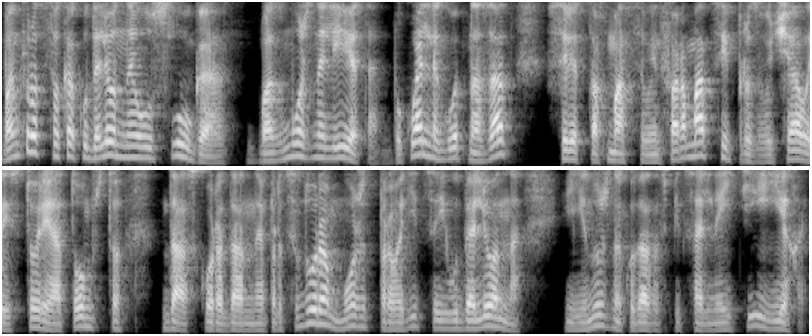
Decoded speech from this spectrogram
Банкротство как удаленная услуга. Возможно ли это? Буквально год назад в средствах массовой информации прозвучала история о том, что да, скоро данная процедура может проводиться и удаленно, и не нужно куда-то специально идти и ехать.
